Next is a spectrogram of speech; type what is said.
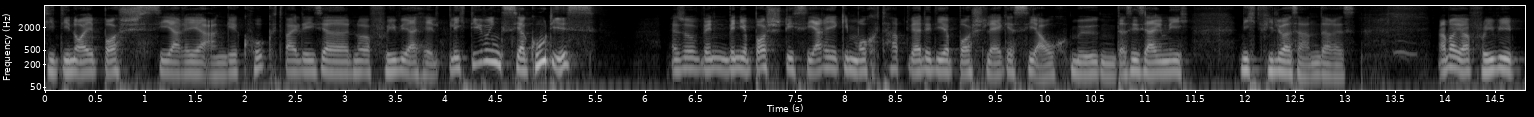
die, die neue Bosch-Serie angeguckt, weil die ist ja nur auf Freebie erhältlich, die übrigens sehr gut ist. Also wenn, wenn ihr Bosch die Serie gemacht habt, werdet ihr Bosch Legacy auch mögen. Das ist eigentlich nicht viel was anderes. Aber ja, Freebie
